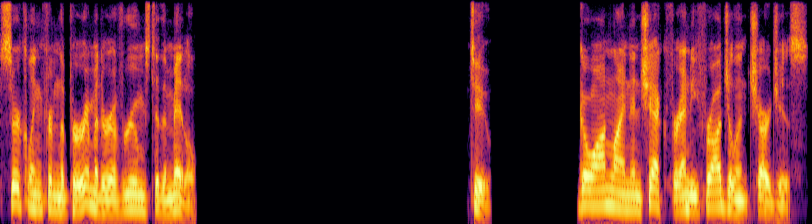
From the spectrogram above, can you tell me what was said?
circling from the perimeter of rooms to the middle. 2. Go online and check for any fraudulent charges.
